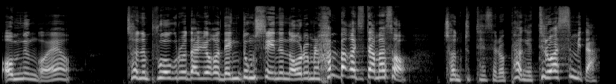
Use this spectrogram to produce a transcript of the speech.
없는 거예요. 저는 부엌으로 달려가 냉동실에 있는 얼음을 한 바가지 담아서 전투태세로 방에 들어왔습니다.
